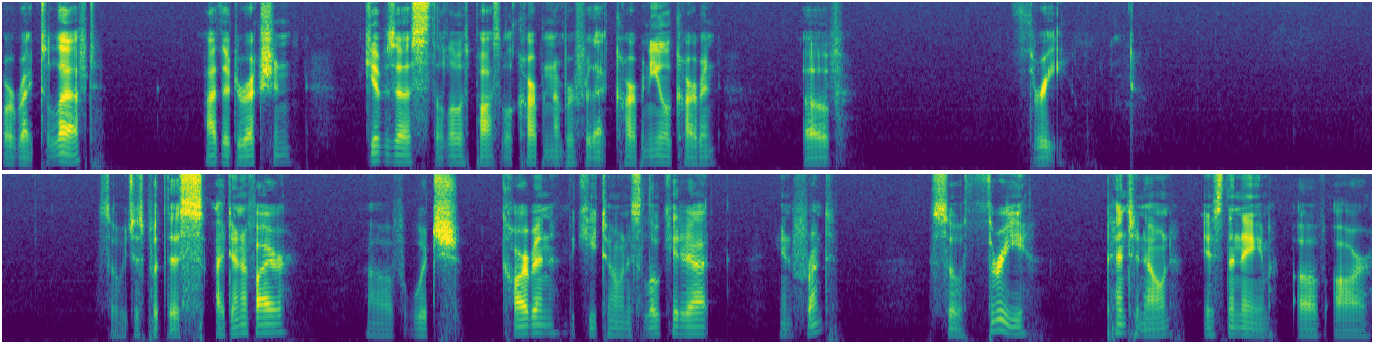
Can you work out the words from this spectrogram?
or right to left, either direction gives us the lowest possible carbon number for that carbonyl carbon of 3. So we just put this identifier of which carbon the ketone is located at in front. So 3 pentanone is the name of our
